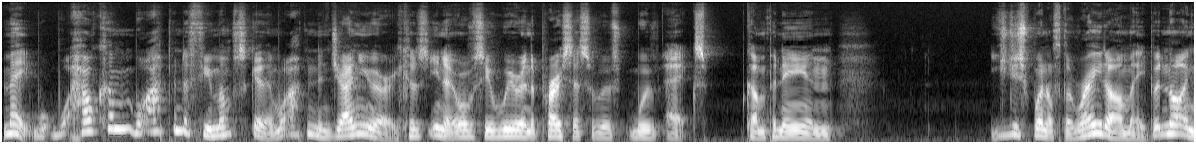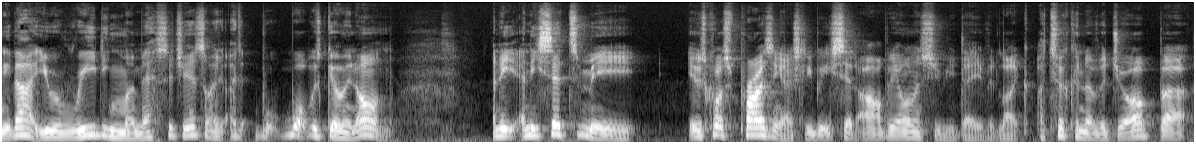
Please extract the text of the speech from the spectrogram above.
mate, how come? What happened a few months ago then? What happened in January? Because you know, obviously, we were in the process with with X company, and you just went off the radar, mate. But not only that, you were reading my messages. I, I, what was going on? And he and he said to me, it was quite surprising actually. But he said, "I'll be honest with you, David. Like, I took another job, but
